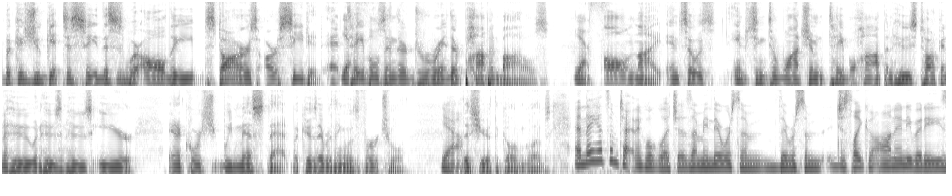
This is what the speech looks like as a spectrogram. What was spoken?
Because you get to see this is where all the stars are seated at Yes. tables and they're drink, they're popping bottles Yes. all night. And so it's interesting to watch them table hop and who's talking to who and who's in whose ear. And of course, we missed that because everything was virtual yeah. this year at the Golden Globes. And they had some technical glitches. I mean, there were some, there were some, just like on anybody's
